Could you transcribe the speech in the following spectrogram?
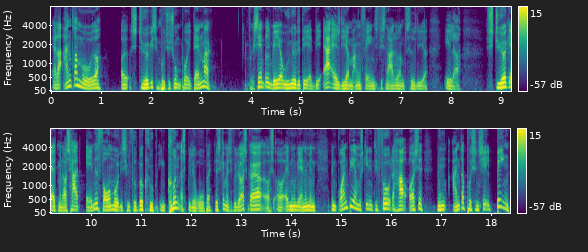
Er der andre måder at styrke sin position på i Danmark? For eksempel ved at udnytte det, at vi er alle de her mange fans, vi snakkede om tidligere, eller styrke, at man også har et andet formål i sin fodboldklub, end kun at spille Europa. Det skal man selvfølgelig også gøre, og, og alt muligt andet. Men, men Brøndby er måske en af de få, der har også nogle andre potentielle ben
